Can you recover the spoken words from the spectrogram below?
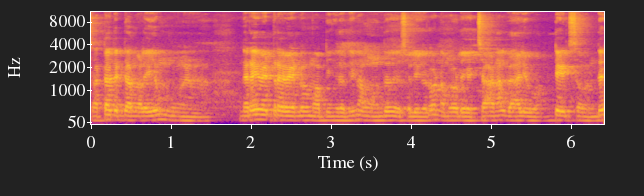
சட்டத்திட்டங்களையும் நிறைவேற்ற வேண்டும் அப்படிங்கிறதையும் நம்ம வந்து சொல்லிக்கிறோம். நம்மளுடைய சேனல் வேல்யூ அப்டேட்ஸை வந்து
